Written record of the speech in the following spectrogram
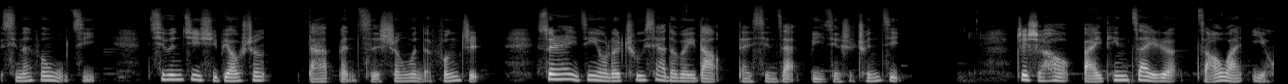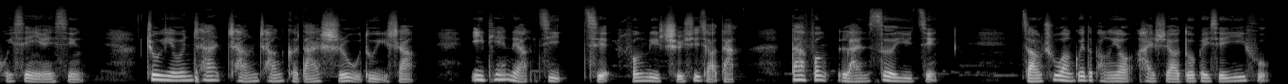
西南风五级，气温继续飙升，达本次升温的峰值。虽然已经有了初夏的味道，但现在毕竟是春季，这时候白天再热，早晚也会现原形，昼夜温差常常可达十五度以上，一天两季，且风力持续较大，大风蓝色预警，早出晚归的朋友还是要多备些衣服，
